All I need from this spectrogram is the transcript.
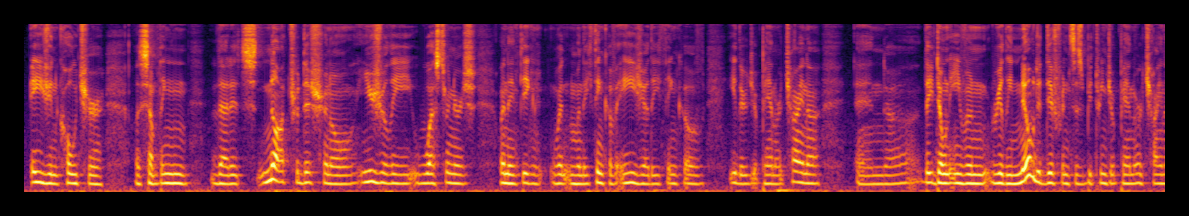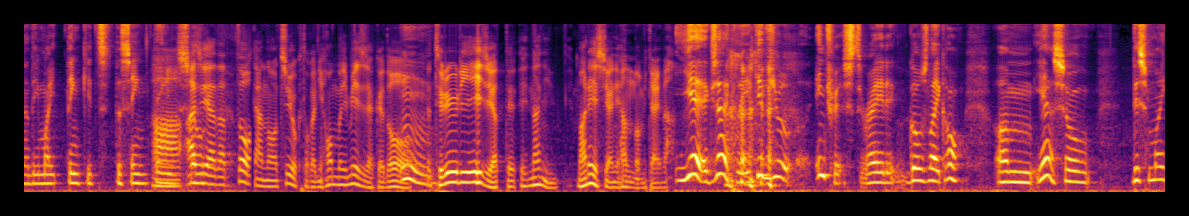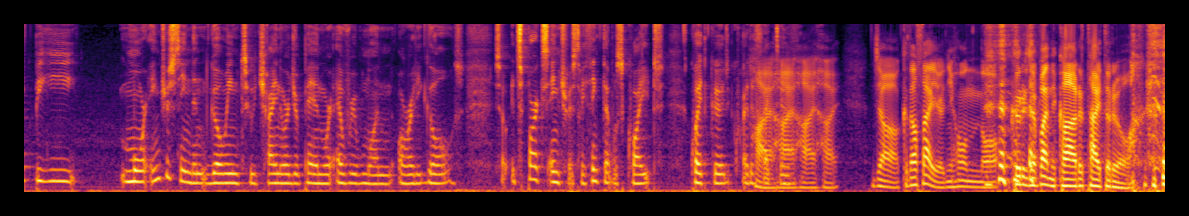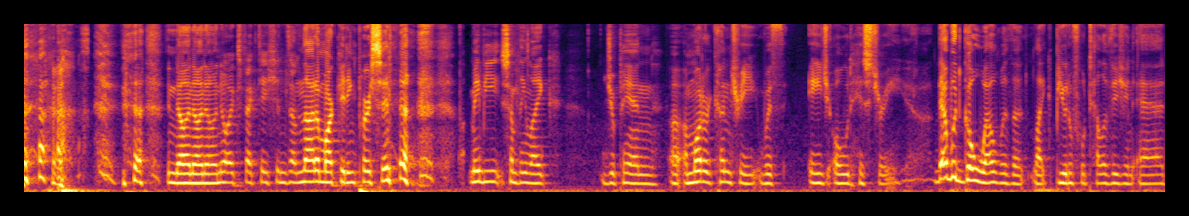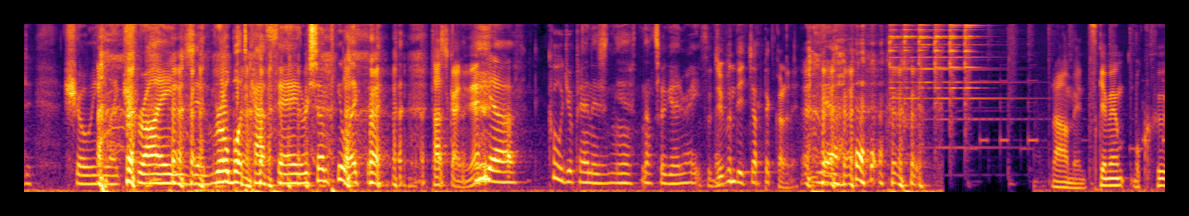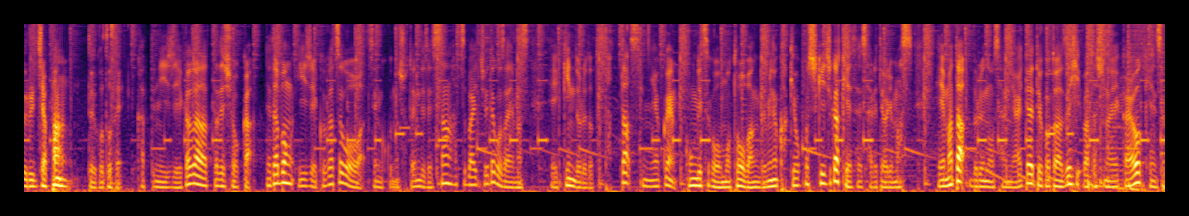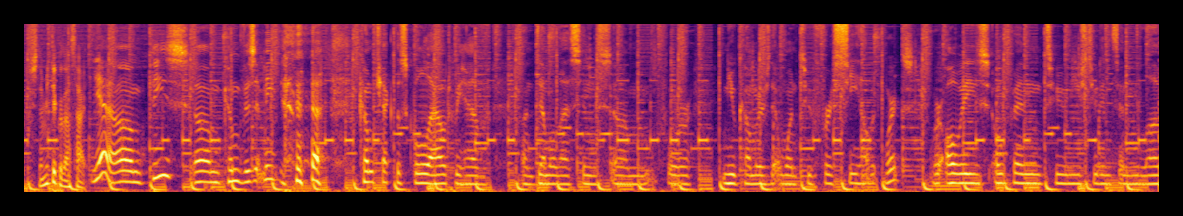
Asian culture, uh, something that it's not traditional. Usually, Westerners, when they think when, when they think of Asia, they think of either Japan or China, and uh, they don't even really know the differences between Japan or China. They might think it's the same thing. あーア So- ジアだとあの中国とか日本のイメージだけど、うんトゥルーリーエイジアってえ何マレーシアにあんのみたいな Yeah, exactly. It gives you uh, interest, right? It goes like, oh, um, yeah, so this might be more interesting than going to China or Japan where everyone already goes. So it sparks interest. I think that was quite quite good, quite はい effective. はいはいはい。 じゃあ、くださいよ、日本のクールジャパンに変わるタイトルを。 No, no, no, no expectations. I'm not a marketing person. Maybe something like Japan, uh, a modern country with age-old history. That would go well with a like beautiful television ad showing like shrines and robot cafe or something like that. 確かにね。 Yeah, cool Japan is yeah, not so good, right? そう自分で言っちゃってっからね。 Yeah. ラーメン、つけ麺、僕クールジャパンということで、勝手に EJ いかがだったでしょうかネタ本 EJ9 月号は全国の書店で絶賛発売中でございます。えー Kindle だとたった1200円。今月号も当番組の書き起こし記事が掲載されております。えーまた、ブルーノーさんに会いたいということは、ぜひ私の英会話を検索してみてください。Yeah, um, please um, come visit me. come check the school out. We have uh, demo lessons um, for newcomers that want to first see how it works. We're always open to new students, and we love.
